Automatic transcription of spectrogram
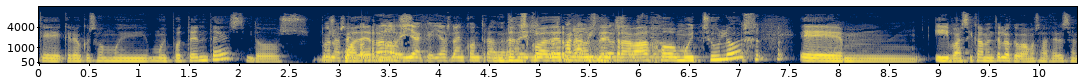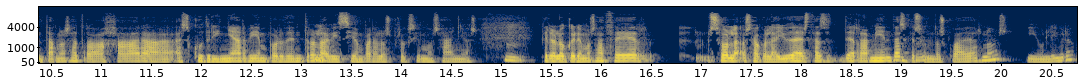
que creo que son muy, muy potentes, dos, dos Bueno, cuadernos, ella, que ella es la encontradora dos cuadernos de trabajo muy chulos. eh, y básicamente lo que vamos a hacer es sentarnos a trabajar, a, a escudriñar bien por dentro Mm. la visión para los próximos años. Pero lo queremos hacer sola, o sea, con la ayuda de estas herramientas, que son dos cuadernos y un libro,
